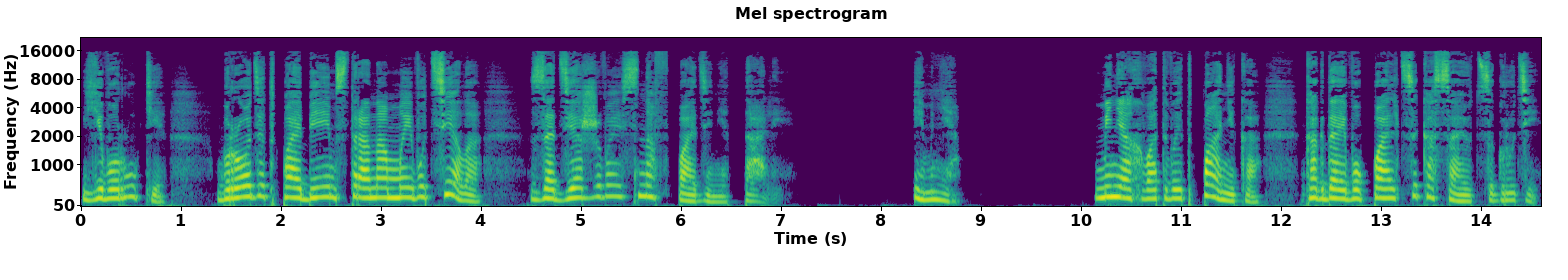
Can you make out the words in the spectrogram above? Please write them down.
Его руки бродят по обеим сторонам моего тела, задерживаясь на впадине талии. И мне. Меня охватывает паника, когда его пальцы касаются груди.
